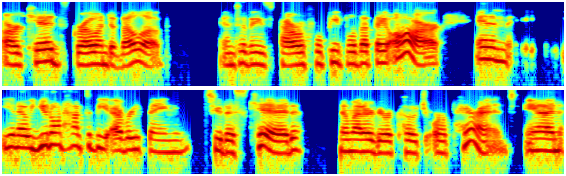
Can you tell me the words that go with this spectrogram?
our kids grow and develop into these powerful people that they are. And, you know, you don't have to be everything to this kid, no matter if you're a coach or a parent. And,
